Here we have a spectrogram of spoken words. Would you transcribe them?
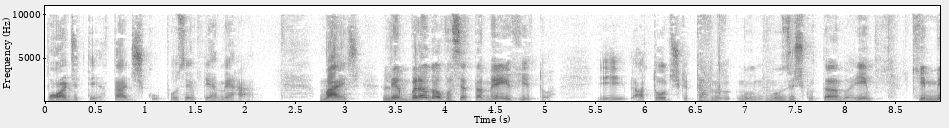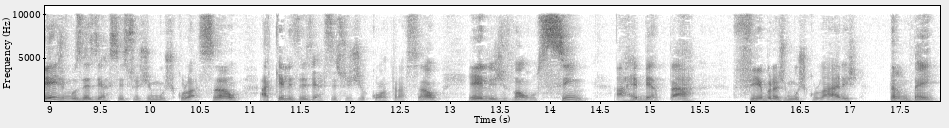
pode ter, tá? Desculpa, usei o termo errado. Mas, lembrando a você também, Vitor, e a todos que estão no, no, nos escutando aí, que mesmo os exercícios de musculação, aqueles exercícios de contração, eles vão sim arrebentar fibras musculares também.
